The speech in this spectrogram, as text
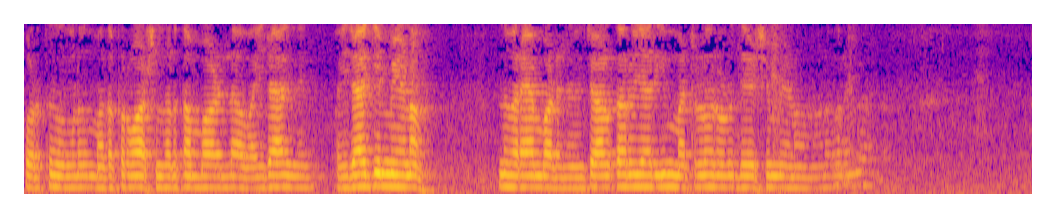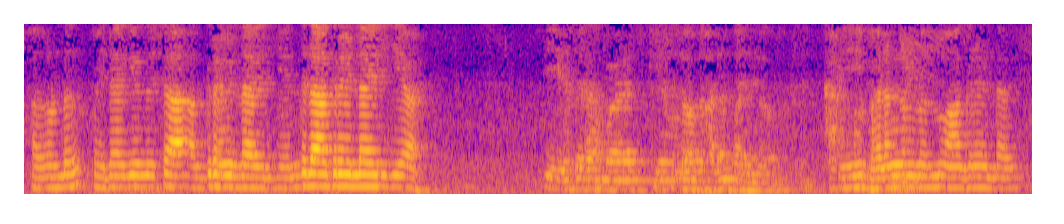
പുറത്ത് നമ്മൾ മതപ്രഭാഷണം നടത്താൻ പാടില്ല വൈരാഗ്യം വൈരാഗ്യം വേണം എന്ന് പറയാൻ പാടില്ല. എന്ന് വെച്ചാൽ ആൾക്കാർ വിചാരിക്കും മറ്റുള്ളവരോട് ദേഷ്യം വേണമെന്നാണ് പറയുന്നത്. അതുകൊണ്ട് വൈരാഗ്യം എന്ന് വെച്ചാൽ ആഗ്രഹമില്ലാതിരിക്കുക. എന്തിലാഗ്രഹമില്ലാതിരിക്കുക ഈ ഫലങ്ങളിലൊന്നും ആഗ്രഹമില്ലാതിരിക്കുക.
